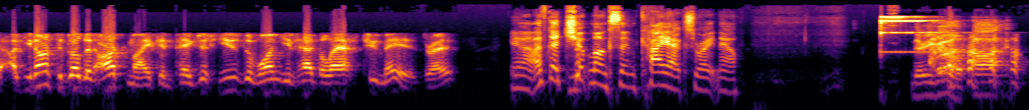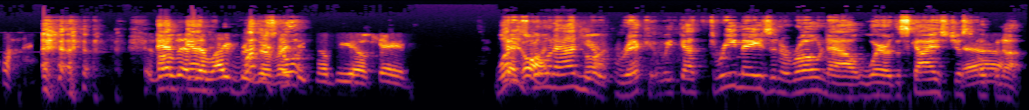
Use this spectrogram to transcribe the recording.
Uh, You don't have to build an arc Mike and Peg. Just use the one you've had the last two Mays, right? Yeah, I've got chipmunks and kayaks right now. There you go. Uh, As long as they're life what is preserve, I think they'll be okay. What Yeah, is go going on, Go here, on. Rick? We've got three Mays in a row now where the skies just Yeah. open up.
